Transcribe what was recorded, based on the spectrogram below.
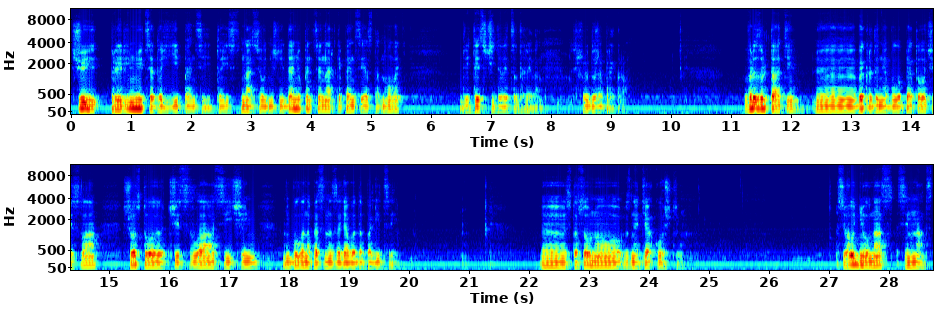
що прирівнюється до її пенсії. Тобто на сьогоднішній день у пенсіонерки пенсія становить 2900 гривень, що дуже прикро. В результаті е, викрадення було 5 числа, 6 числа січень була написана заява до поліції стосовно зняття коштів. Сьогодні у нас 17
